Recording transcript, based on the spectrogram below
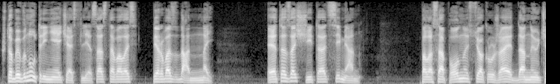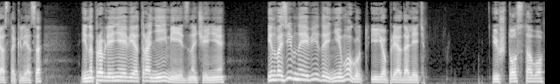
чтобы внутренняя часть леса оставалась первозданной. Это защита от семян. Полоса полностью окружает данный участок леса, и направление ветра не имеет значения. Инвазивные виды не могут ее преодолеть. «И что с того?»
